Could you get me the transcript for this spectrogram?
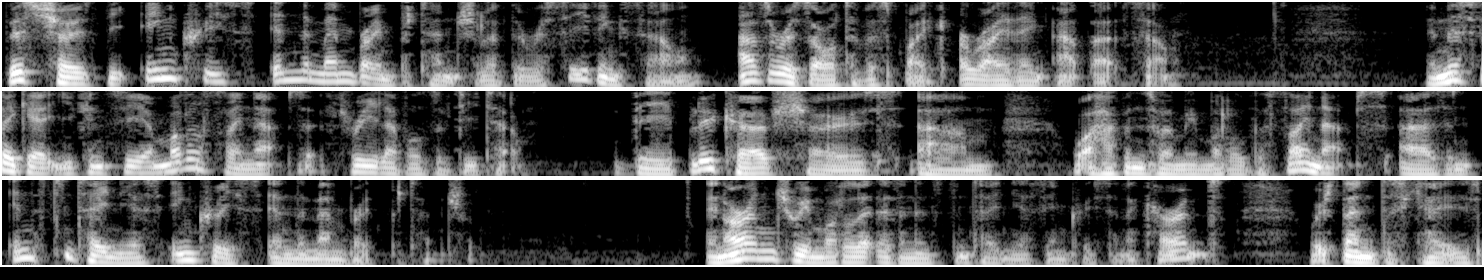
This shows the increase in the membrane potential of the receiving cell as a result of a spike arriving at that cell. In this figure, you can see a model synapse at three levels of detail. The blue curve shows um, what happens when we model the synapse as an instantaneous increase in the membrane potential. In orange, we model it as an instantaneous increase in a current, which then decays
